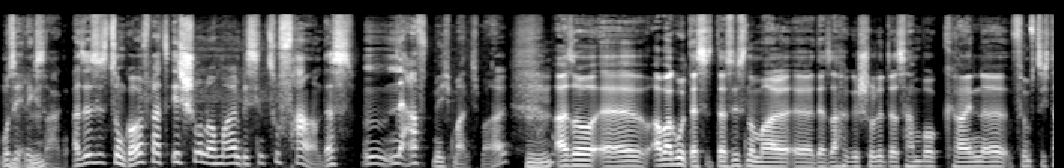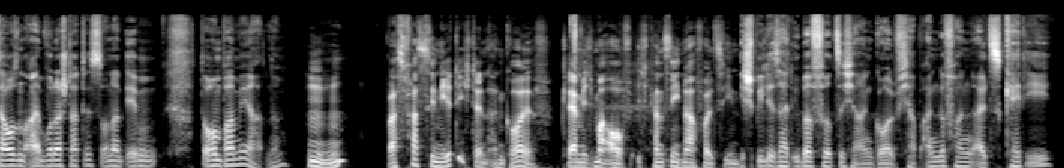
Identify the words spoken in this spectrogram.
Muss ich ehrlich sagen. Also es ist zum Golfplatz ist schon noch mal ein bisschen zu fahren. Das mm, nervt mich manchmal. Also, äh, aber gut, das, das ist nochmal äh, der Sache geschuldet, dass Hamburg keine 50.000 Einwohnerstadt ist, sondern eben doch ein paar mehr hat. Ne? Was fasziniert dich denn an Golf? Klär mich mal auf. Ich kann es nicht nachvollziehen. Ich spiele seit über 40 Jahren Golf. Ich habe angefangen als Caddy,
